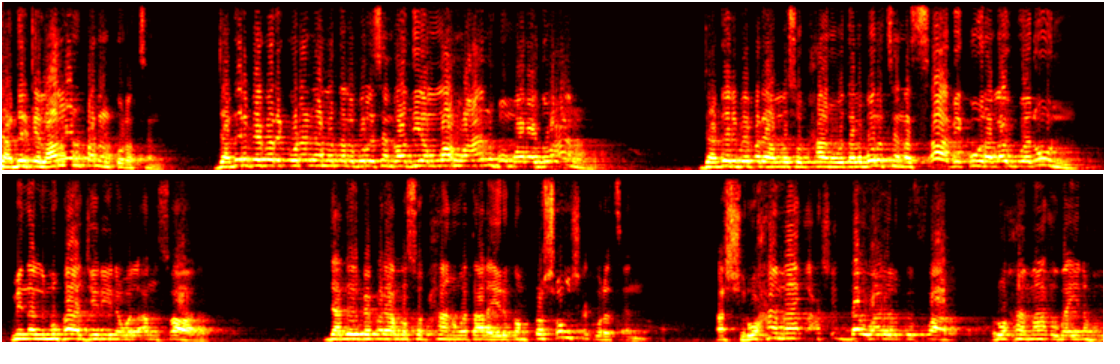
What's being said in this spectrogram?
যাদেরকে লালন পালন করেছেন যাদের ব্যাপারে কোরআন আল্লাহ তাআলা বলেছেন, রাদিয়াল্লাহু আনহুম ওয়া রাদু আন, যাদের ব্যাপারে আল্লাহ সুবহানাহু ওয়া তাআলা বলেছেন, আস-সাবিকুন আল-আউয়ালুন মিনাল মুহাজিরিন ওয়াল আনসার, যাদের ব্যাপারে আল্লাহ সুবহানাহু ওয়া তাআলা এরকম প্রশংসা করেছেন, আশরুহামা আশিদ্দাউ আলাল কুফার রুহামা বাইনাহুম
